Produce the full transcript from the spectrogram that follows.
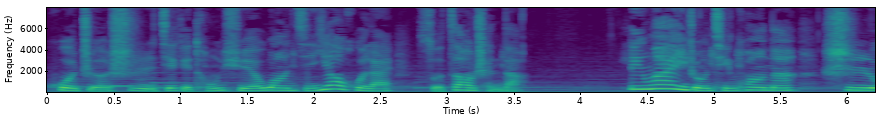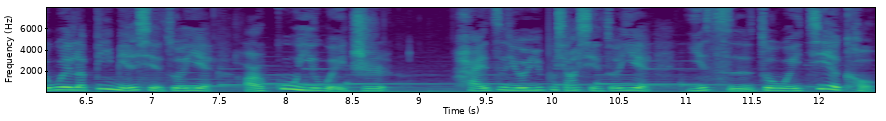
或者是借给同学忘记要回来所造成的。另外一种情况呢，是为了避免写作业而故意为之。孩子由于不想写作业，以此作为借口，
